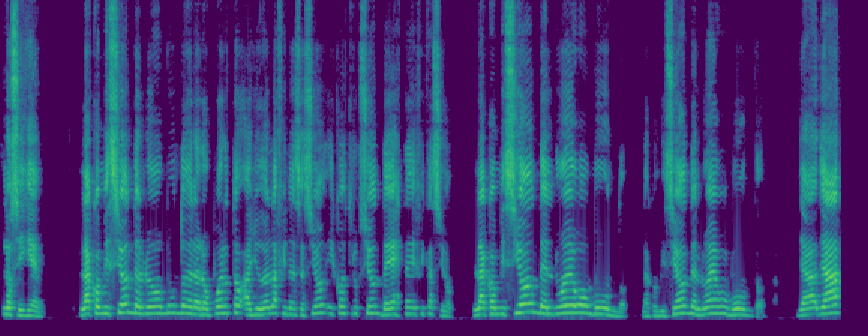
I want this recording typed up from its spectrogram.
lo siguiente. La Comisión del Nuevo Mundo del Aeropuerto ayudó en la financiación y construcción de esta edificación. La Comisión del Nuevo Mundo. La Comisión del Nuevo Mundo. Ya, ya,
